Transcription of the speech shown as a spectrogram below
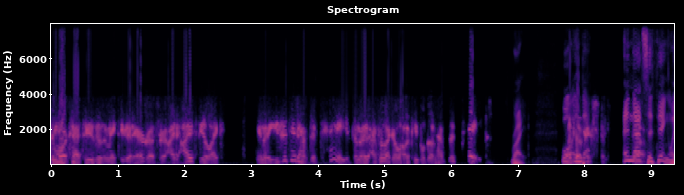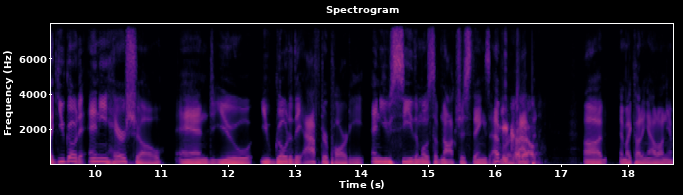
the more tattoos doesn't make you a good hairdresser. I, I feel like, you know, you just need to have the taste, and I, I feel like a lot of people don't have the taste. Right. Well, and that that, makes sense. and that's the thing. Like you go to any hair show and you you go to the after party and you see the most obnoxious things ever happening. Uh, am I cutting out on you?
